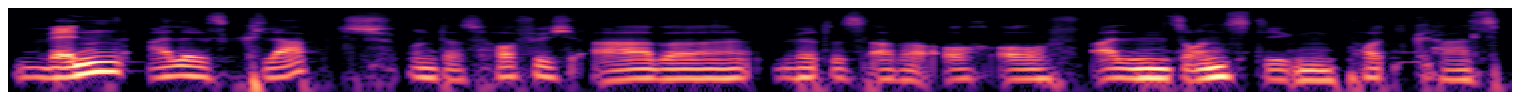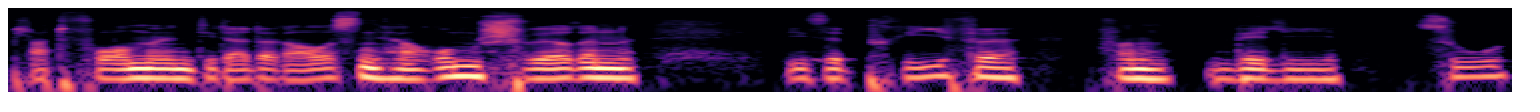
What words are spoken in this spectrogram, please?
Wenn alles klappt, und das hoffe ich aber, wird es aber auch auf allen sonstigen Podcast-Plattformen, die da draußen herumschwirren, diese Briefe von Willi zu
